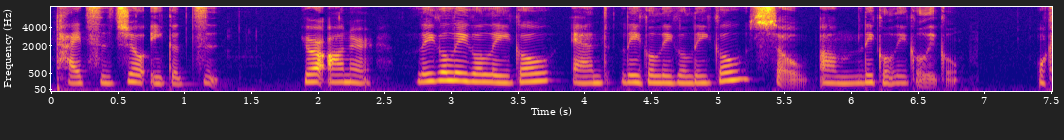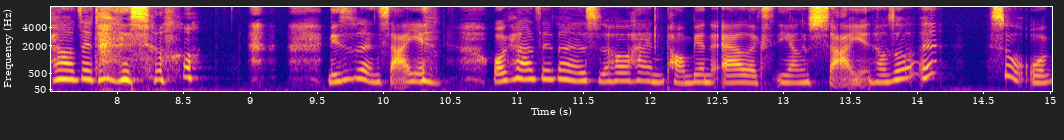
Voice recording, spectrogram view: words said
台词只有一个字：Your Honor, legal, legal, legal, and legal, legal, legal. So, um, legal, legal, legal. 我看到这段的时候，你是不是很傻眼？我看到这段的时候，和旁边的 Alex 一样傻眼。他说：“诶，是我。”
